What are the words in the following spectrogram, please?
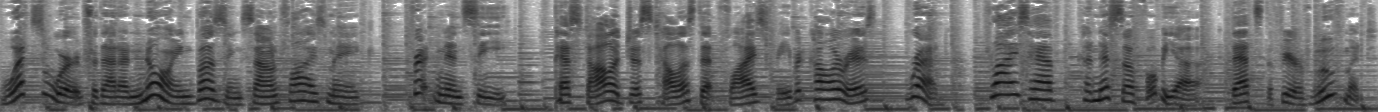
What's the word for that annoying buzzing sound flies make? Fritinancy. Pestologists tell us that flies' favorite color is red. Flies have kinesiophobia. That's the fear of movement.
